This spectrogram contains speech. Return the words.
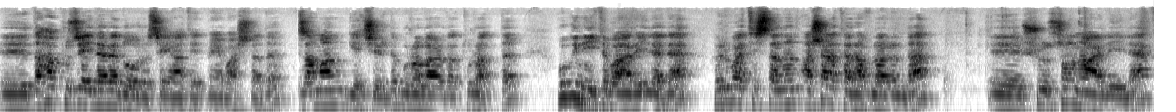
e, daha kuzeylere doğru seyahat etmeye başladı. Zaman geçirdi, buralarda tur attı. Bugün itibariyle de Hırvatistan'ın aşağı taraflarında e, şu son haliyle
